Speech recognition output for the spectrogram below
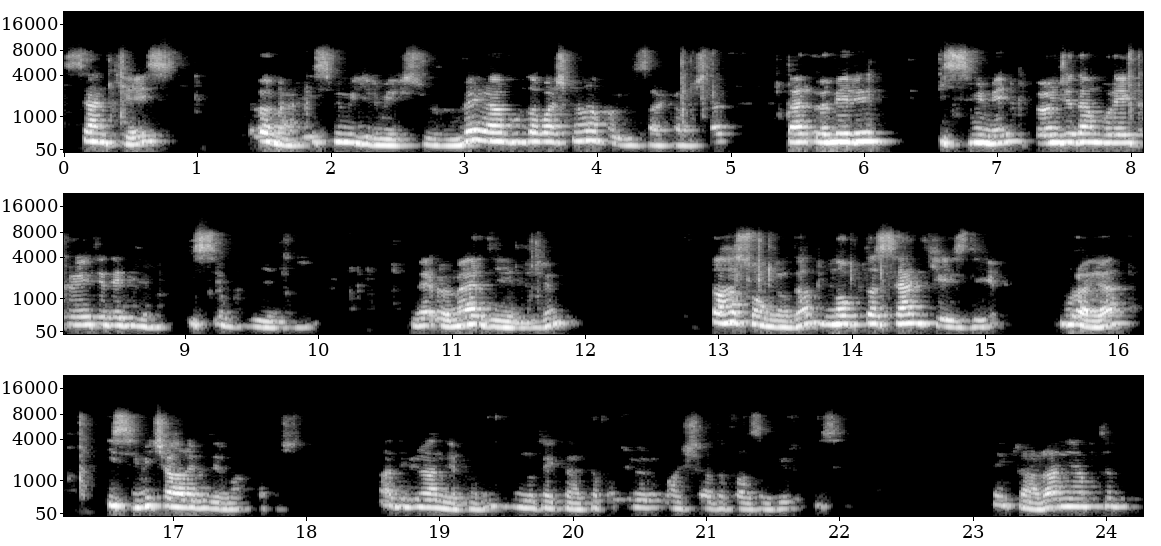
send case Ömer ismimi girmek istiyorum. Veya burada başka ne yapabiliriz arkadaşlar? Ben Ömer'i ismimi önceden buraya create edebilirim. İsim diyebilirim. Ve Ömer diyebilirim. Daha sonra da nokta send case deyip buraya ismi çağırabilirim arkadaşlar. Hadi bir run yapalım. Bunu tekrar kapatıyorum. Aşağıda fazla gözükmesin. Tekrar run yaptım.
